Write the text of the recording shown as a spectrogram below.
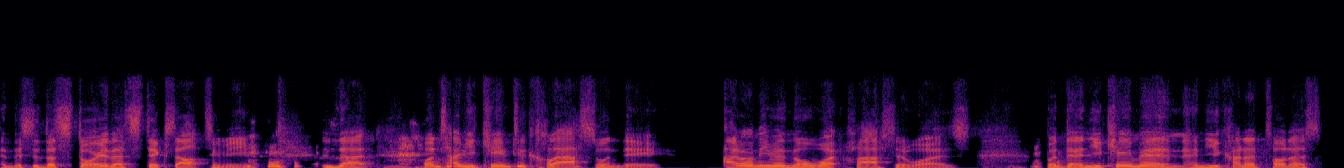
and this is the story that sticks out to me is that one time you came to class one day I don't even know what class it was. But then you came in and you kind of told us,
